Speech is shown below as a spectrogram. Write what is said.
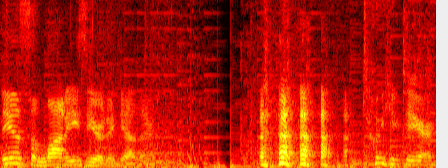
See, it's a lot easier together. Don't you dare.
